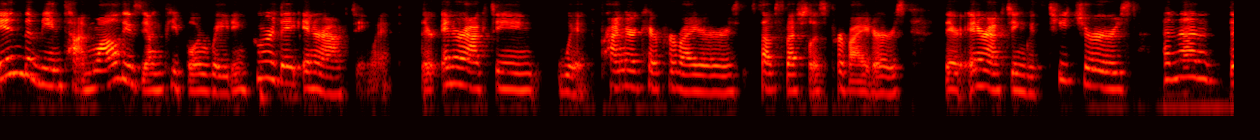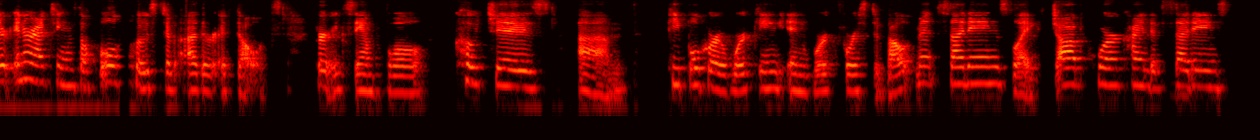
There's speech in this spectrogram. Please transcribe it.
in the meantime, while these young people are waiting, who are they interacting with? They're interacting with primary care providers, subspecialist providers, they're interacting with teachers, and then they're interacting with a whole host of other adults. For example, coaches, um, people who are working in workforce development settings, like Job Corps kind of settings,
